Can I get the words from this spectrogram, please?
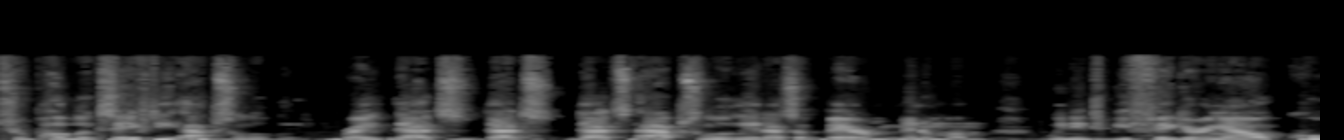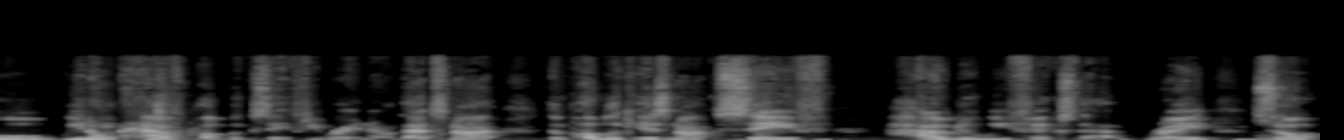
to public safety? Absolutely. Right. That's that's that's absolutely that's a bare minimum. We need to be figuring out, cool, we don't have public safety right now. That's not the public is not safe. How do we fix that? Right. So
